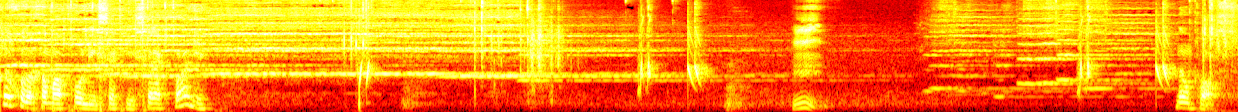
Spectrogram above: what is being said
Deixa eu colocar uma polícia aqui, será que pode? Hum. Não posso.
